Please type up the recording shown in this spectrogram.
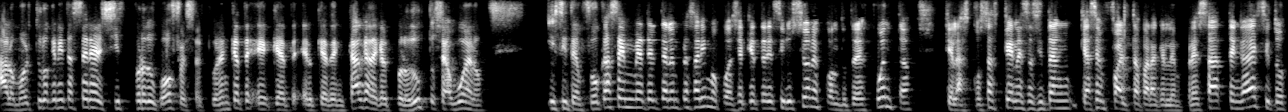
a lo mejor tú lo que necesitas hacer es el Chief Product Officer, tú eres el que, te, el que, te, encarga de que el producto sea bueno. Y si te enfocas en meterte al empresarismo, puede ser que te desilusiones cuando te des cuenta que las cosas que necesitan, que hacen falta para que la empresa tenga éxito,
